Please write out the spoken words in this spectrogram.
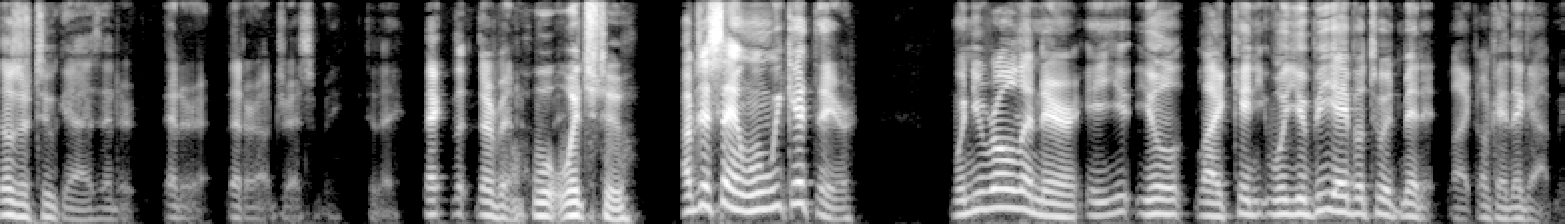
those are two guys that are that are that are outdressing me today. They, they're been. W- which two? I'm just saying when we get there, when you roll in there, you, you'll like. Can you? Will you be able to admit it? Like okay, they got me.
